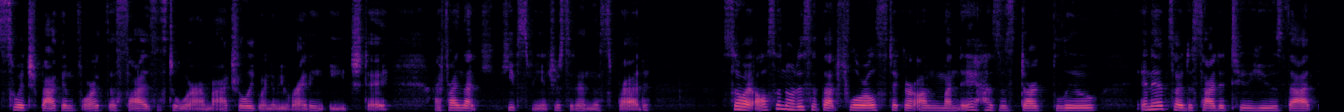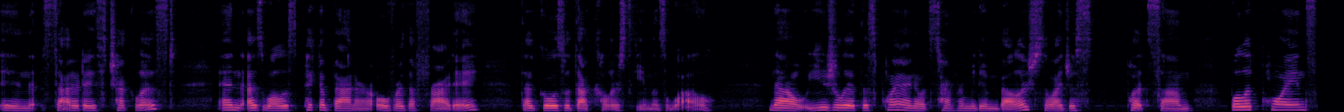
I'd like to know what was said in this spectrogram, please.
switch back and forth the size as to where I'm actually going to be writing each day. I find that keeps me interested in the spread. So I also noticed that that floral sticker on Monday has this dark blue in it, so I decided to use that in Saturday's checklist and as well as pick a banner over the Friday that goes with that color scheme as well. Now, usually at this point, I know it's time for me to embellish, so I just put some bullet points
